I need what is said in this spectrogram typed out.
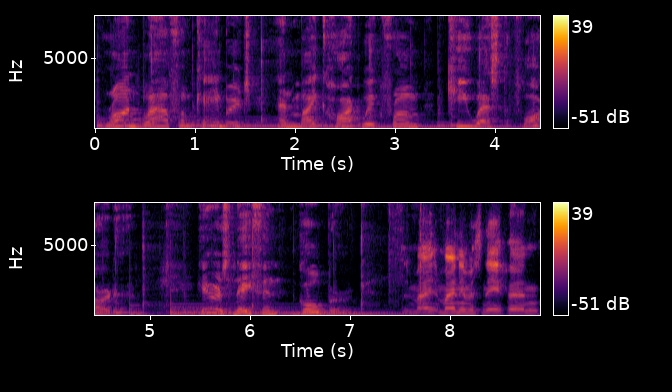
Ron Blau from Cambridge, and Mike Hartwig from Key West, Florida. Here is Nathan Goldberg. My, my name is Nathan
